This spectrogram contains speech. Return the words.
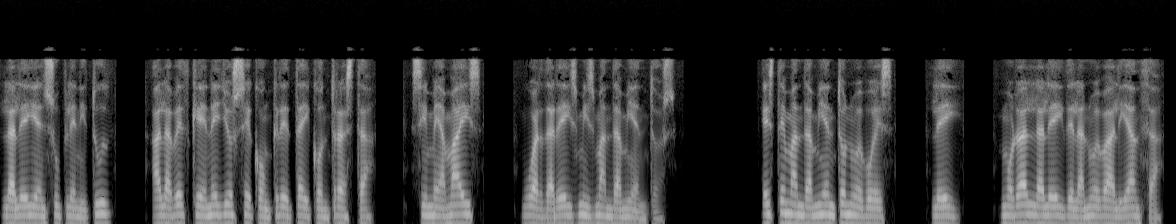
la ley en su plenitud, a la vez que en ellos se concreta y contrasta, si me amáis, guardaréis mis mandamientos. Este mandamiento nuevo es, ley, moral la ley de la nueva alianza,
